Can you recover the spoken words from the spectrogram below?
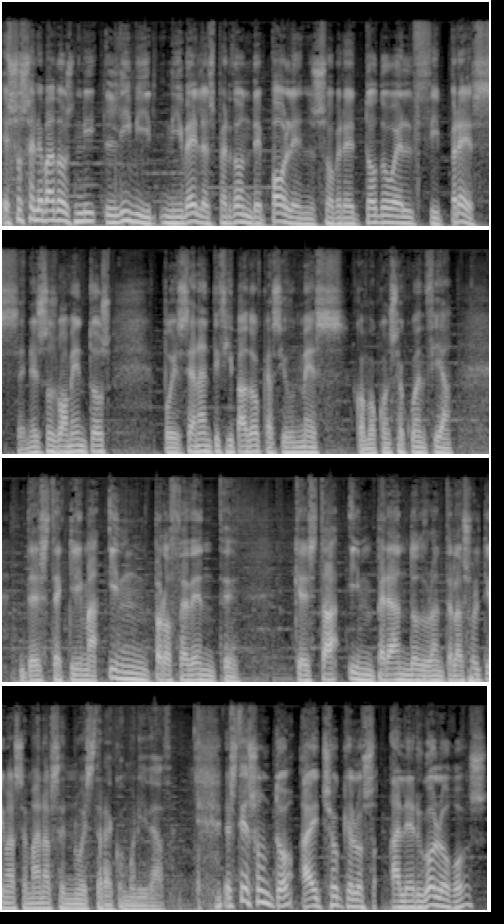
Esos elevados niveles perdón, de polen sobre todo el ciprés en esos momentos pues se han anticipado casi un mes como consecuencia de este clima improcedente que está imperando durante las últimas semanas en nuestra comunidad. Este asunto ha hecho que los alergólogos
